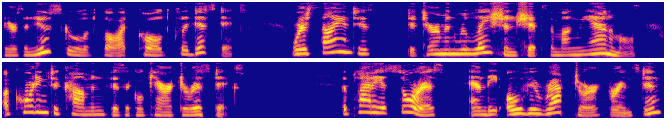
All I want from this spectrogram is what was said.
There's a new school of thought called cladistics, where scientists determine relationships among the animals according to common physical characteristics. The Plateosaurus and the Oviraptor, for instance,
